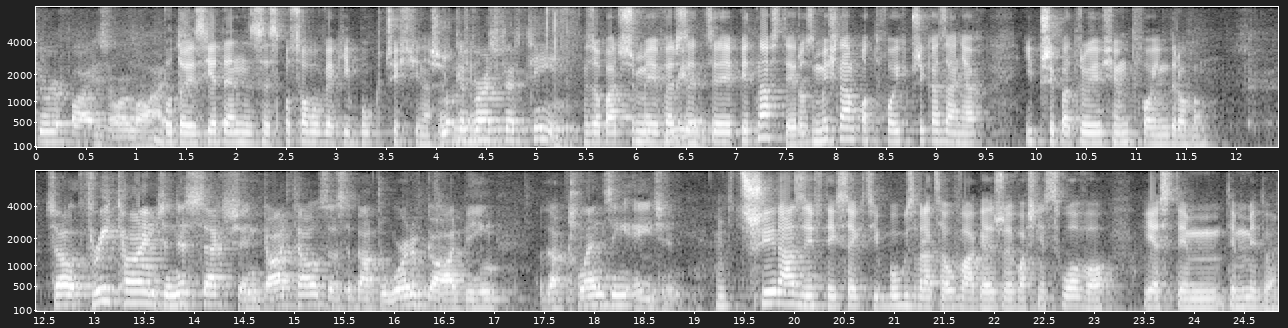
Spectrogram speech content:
purifies our Bo lives. to jest jeden ze sposobów, w jaki Bóg czyści nasze Look at życie. verse 15. Zobaczmy werset y, 15. Rozmyślam o Twoich przykazaniach i przypatruję się Twoim drogom. So, three times in this section, God tells us about the Word of God being the cleansing agent. Więc Trzy razy w tej sekcji Bóg zwraca uwagę, że właśnie Słowo jest tym, tym mydłem.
